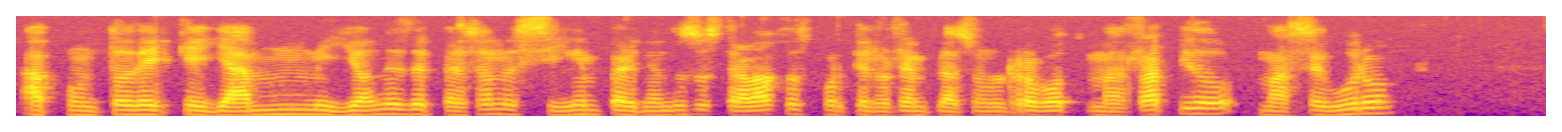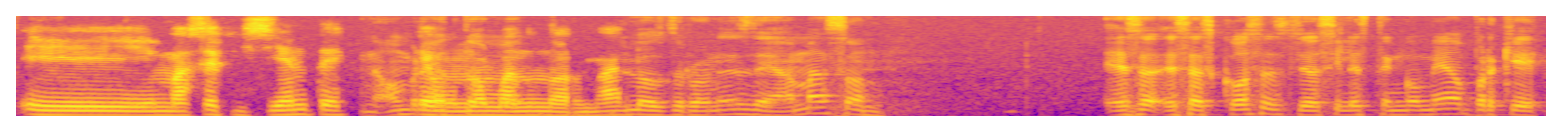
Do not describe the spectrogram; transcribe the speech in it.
A punto de que ya millones de personas siguen perdiendo sus trabajos porque los reemplazó un robot más rápido, más seguro y más eficiente no, que un humano normal. Los drones de Amazon esas cosas yo sí les tengo miedo porque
